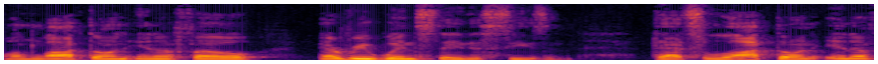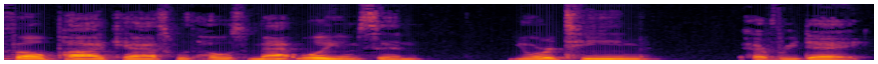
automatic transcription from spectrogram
on Locked On NFL every Wednesday this season. That's Locked On NFL podcast with host Matt Williamson, your team every day.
